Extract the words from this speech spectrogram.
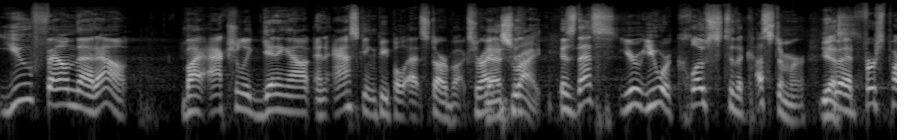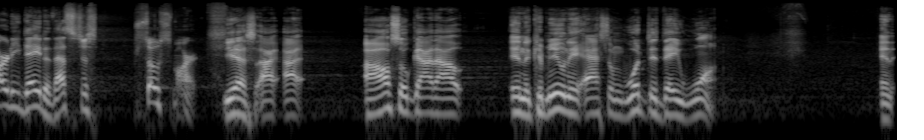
You found that out by actually getting out and asking people at Starbucks, right? That's right. Because that's you you were close to the customer. Yes. You had first party data. That's just so smart. Yes, I, I, I also got out in the community, asked them what did they want. And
